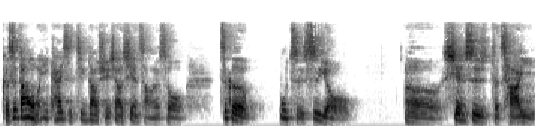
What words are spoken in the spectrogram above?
可是当我们一开始进到学校现场的时候，这个不只是有呃县市的差异，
